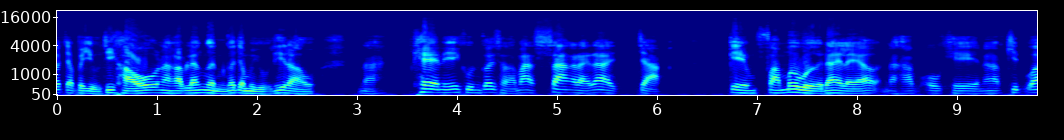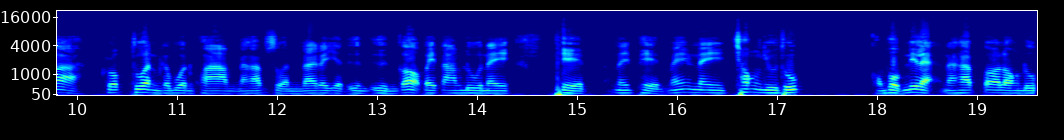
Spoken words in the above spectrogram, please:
ก็จะไปอยู่ที่เขานะครับ แล้วเงินก็จะมาอยู่ที่เรานะแค่นี้คุณก็สามารถสร้างรายได้จากเกม Farmer World ได้แล้วนะครับโอเคนะครับคิดว่าครบถ้วนกระบวนความนะครับ ส่วนรายละเอียดอื่น ๆ ก็ไปตามดูในเพจในเพจไหมในช่อง YouTube ของผมนี่แหละนะครับ ก็ลองดู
